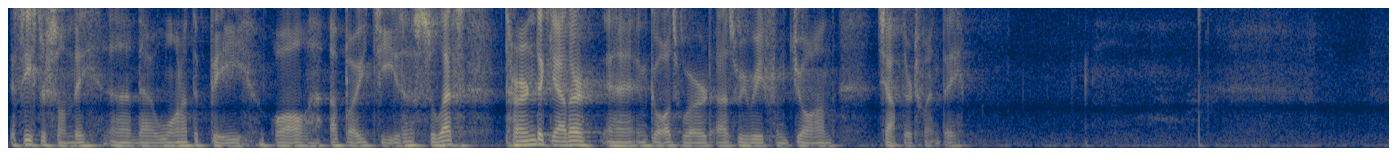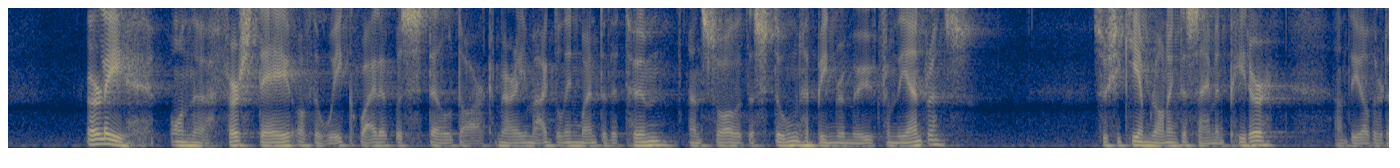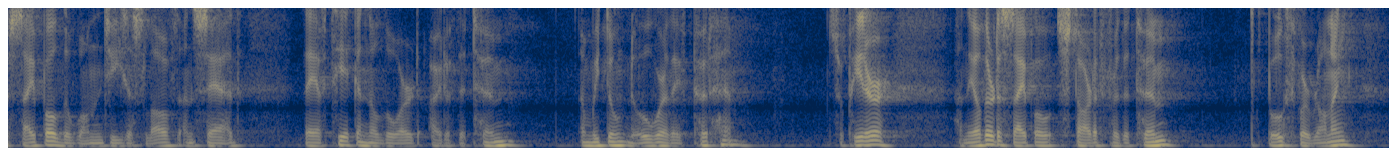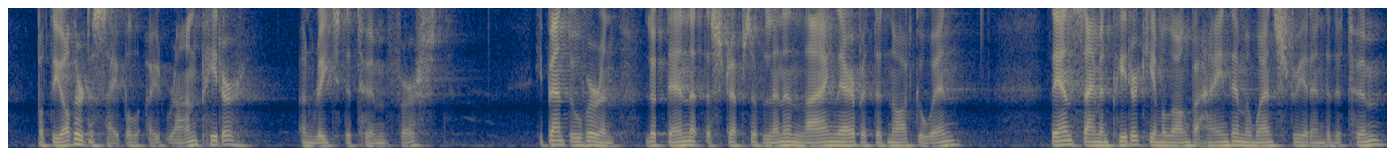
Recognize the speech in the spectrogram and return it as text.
It's Easter Sunday, and I want it to be all about Jesus. So let's turn together uh, in God's Word as we read from John chapter 20. Early on the first day of the week, while it was still dark, Mary Magdalene went to the tomb and saw that the stone had been removed from the entrance. So she came running to Simon Peter and the other disciple, the one Jesus loved, and said, They have taken the Lord out of the tomb, and we don't know where they've put him. So Peter and the other disciple started for the tomb. Both were running, but the other disciple outran Peter and reached the tomb first. He bent over and looked in at the strips of linen lying there, but did not go in. Then Simon Peter came along behind him and went straight into the tomb.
